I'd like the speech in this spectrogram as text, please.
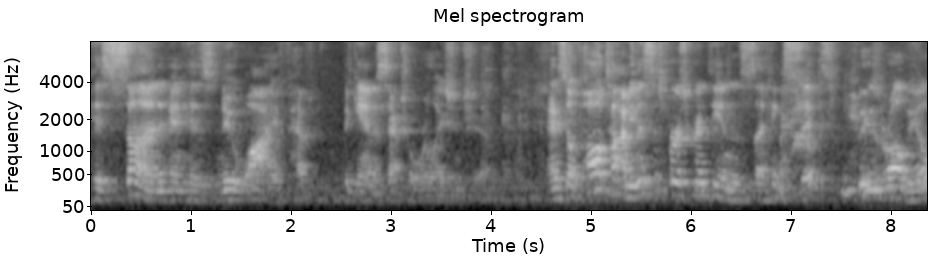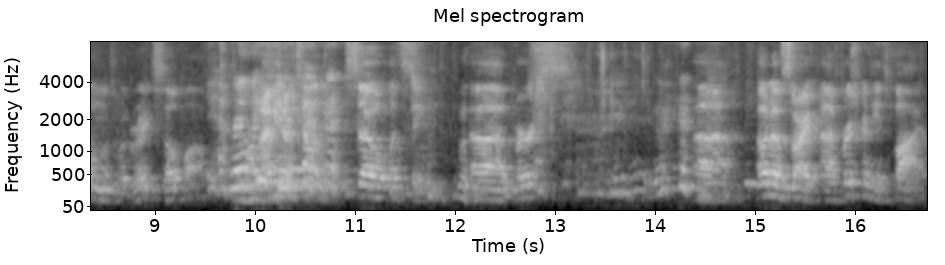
his son and his new wife have began a sexual relationship. And so Paul, ta- I mean, this is 1 Corinthians, I think, 6. These are all the elements of a great soap opera. Really? I mean, I'm telling you. So let's see. Uh, verse. Uh, oh no, sorry. Uh, 1 Corinthians 5.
